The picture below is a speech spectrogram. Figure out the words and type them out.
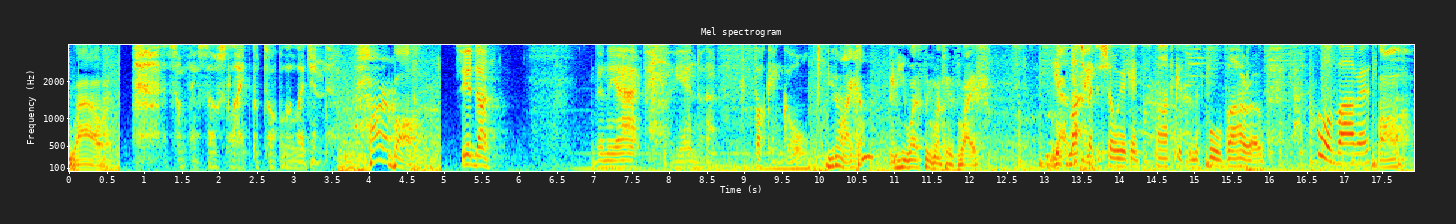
Wow. That something so slight could topple a legend. Horrible. See it done. And in the act, the end of that fucking goal. You don't like him? I mean, he was sleeping with his wife. He's Yes, much honey. better showing against Spartacus than the fool Varro. Poor Varro. Oh.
